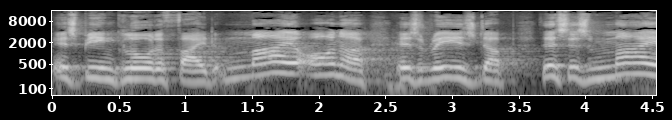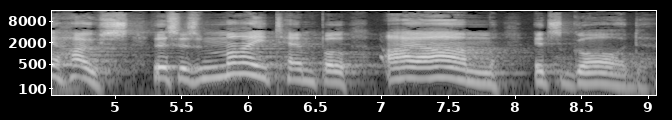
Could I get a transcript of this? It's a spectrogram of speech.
is being glorified. My honor is raised up. This is my house. This is my temple. I am its God.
